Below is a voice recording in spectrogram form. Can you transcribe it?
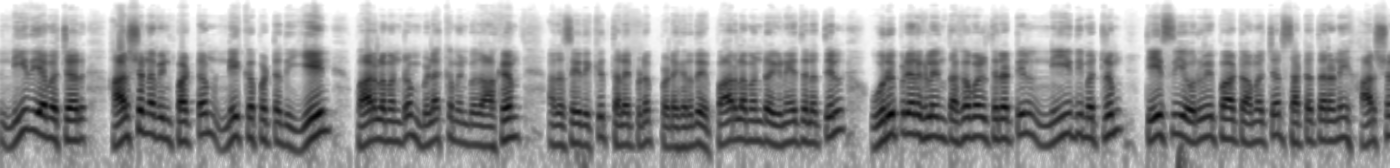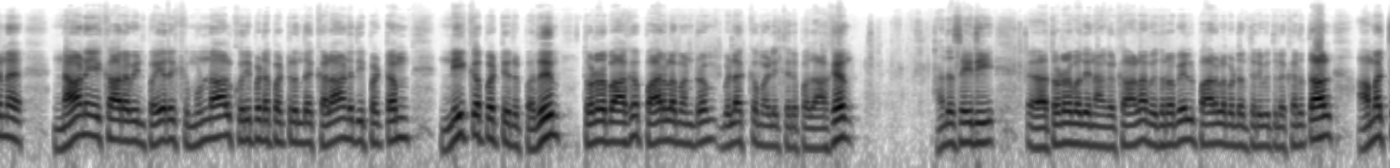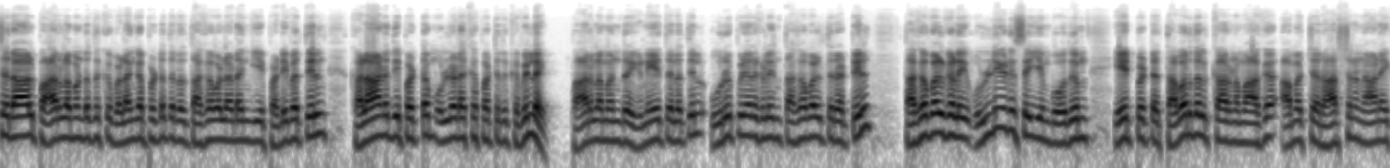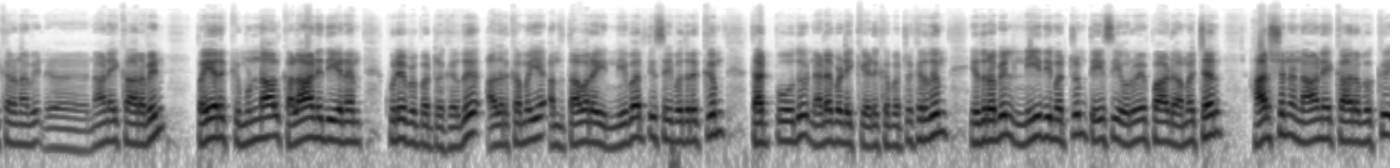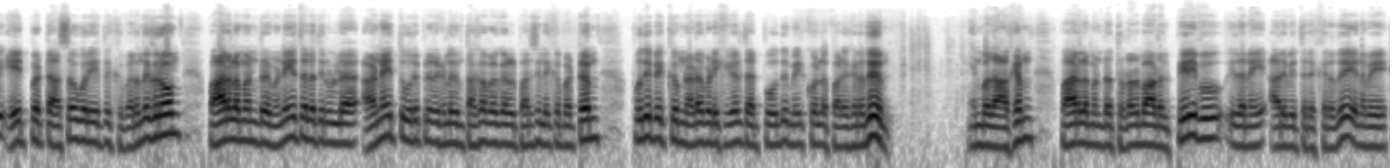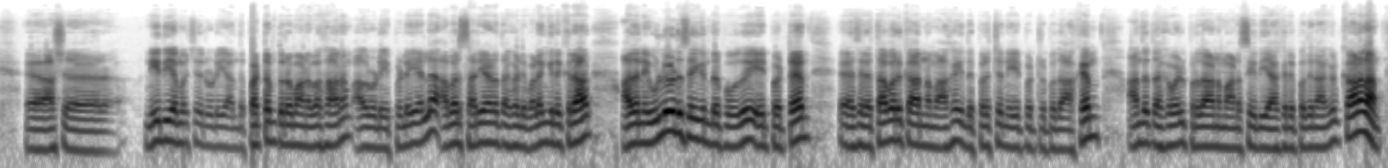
நீதி அமைச்சர் ஹர்ஷனவின் பட்டம் நீக்கப்பட்டது ஏன்? பாராளுமன்றம் விளக்கம் என்பதாக அந்த செய்திக்கு தலைப்பிடப்படுகிறது. பாராளுமன்ற இணையதளத்தில் உறுப்பினர்களின் தகவல் திரட்டில் நீதி மற்றும் தேசிய ஒருமைப்பாட்டு அமைச்சர் சட்டத்தரணி ஹர்ஷன நாணயக்காரவின் பெயருக்கு முன்னால் குறிப்பிடப்பட்டிருந்த கலாநிதி பட்டம் நீக்கப்பட்டிருப்பது தொடர்பாக பாராளுமன்றம் விளக்கம் அளித்திருப்பதாக அந்த செய்தி தொடர்வதை நாங்கள் காணலாம். இது தொடர்பில் பாராளுமன்றம் தெரிவித்துள்ள கருத்தால் அமைச்சரால் பாராளுமன்றத்துக்கு வழங்கப்பட்ட தனது தகவல் அடங்கிய படிவத்தில் கலாநிதி பட்டம் உள்ளடக்கப்பட்டிருக்கவில்லை. பாராளுமன்ற இணையதளத்தில் உறுப்பினர்களின் தகவல் திரட்டில் தகவல்களை உள்ளீடு செய்யும் போதும் ஏற்பட்ட தவறுதல் காரணமாக அமைச்சர் ஹர்ஷன நாணயக்காரனவின் நாணயக்காரவின் பெயருக்கு முன்னால் கலாநிதி என குறிப்பிடப்பட்டிருக்கிறது. அதற்கமைய அந்த தவறை நிவர்த்தி செய்வதற்கும் தற்போது நடவடிக்கை எடுக்கப்பட்டிருக்கிறது. இது நீதி மற்றும் தேசிய ஒருமைப்பாடு அமைச்சர் ஹர்ஷன நாணேக்காரவுக்கு ஏற்பட்ட அசௌகரியத்துக்கு வருந்துகிறோம். பாராளுமன்ற இணையதளத்தில் உள்ள அனைத்து உறுப்பினர்களின் தகவல்கள் பரிசீலிக்கப்பட்டு புதுப்பிக்கும் நடவடிக்கைகள் தற்போது மேற்கொள்ளப்படுகிறது. என்பதாக பாராளுமன்ற தொடர்பாடல் பிரிவு இதனை அறிவித்திருக்கிறது. எனவே நீதியமைச்சருடைய நீதி அமைச்சருடைய அந்த பட்டம் தொடர்பான விவகாரம் அவருடைய பிழையல்ல. அவர் சரியான தகவலை வழங்கியிருக்கிறார். அதனை உள்ளீடு செய்கின்ற போது ஏற்பட்ட சில தவறு காரணமாக இந்த பிரச்சனை ஏற்பட்டிருப்பதாக அந்த தகவல் பிரதானமான செய்தியாக இருப்பதை நாங்கள் காணலாம்.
